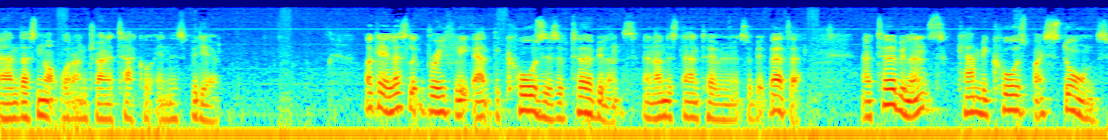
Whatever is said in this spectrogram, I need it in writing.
and that's not what I'm trying to tackle in this video. Okay, let's look briefly at the causes of turbulence and understand turbulence a bit better. Now, turbulence can be caused by storms,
